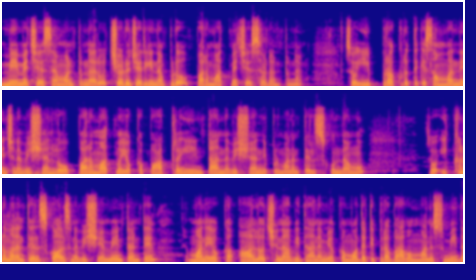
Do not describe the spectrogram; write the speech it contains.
మేమే చేసామంటున్నారు చెడు జరిగినప్పుడు పరమాత్మే చేశాడంటున్నారు. సో ఈ ప్రకృతికి సంబంధించిన విషయంలో పరమాత్మ యొక్క పాత్ర ఏంటా అన్న విషయాన్ని ఇప్పుడు మనం తెలుసుకుందాము. సో ఇక్కడ మనం తెలుసుకోవాల్సిన విషయం ఏంటంటే మన యొక్క ఆలోచన విధానం యొక్క మొదటి ప్రభావం మనసు మీద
